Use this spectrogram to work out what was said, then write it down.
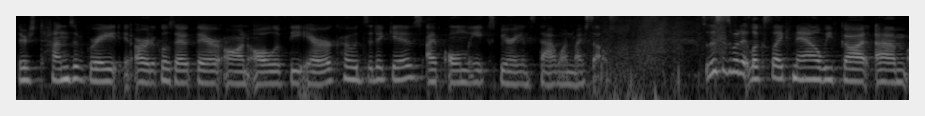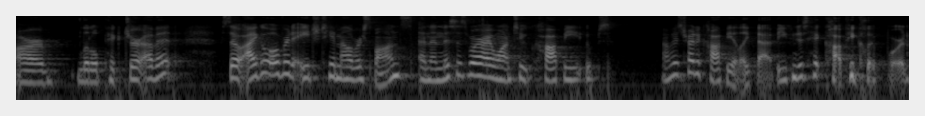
There's tons of great articles out there on all of the error codes that it gives. I've only experienced that one myself. So this is what it looks like now. We've got um, our little picture of it. So I go over to HTML response, and then this is where I want to copy. Oops I always try to copy it like that, but you can just hit copy clipboard.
